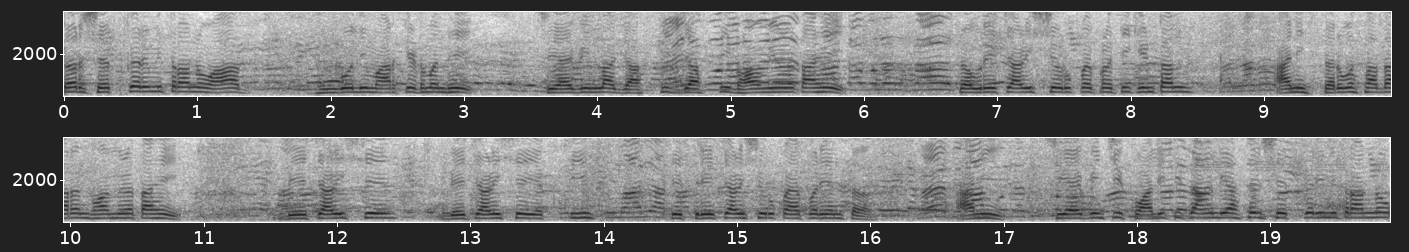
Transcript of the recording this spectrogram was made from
तर शेतकरी मित्रांनो आज हिंगोली मार्केटमध्ये सोयाबीनला जास्तीत जास्ती भाव मिळत आहे. चौवेचाळीसशे रुपये प्रति क्विंटल आणि सर्वसाधारण भाव मिळत आहे. बेचाळीसशे बेचाळीसशे एकतीस ते त्रेचाळीसशे रुपयापर्यंत. आणि सोयाबीनची क्वालिटी चांगली असेल शेतकरी मित्रांनो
